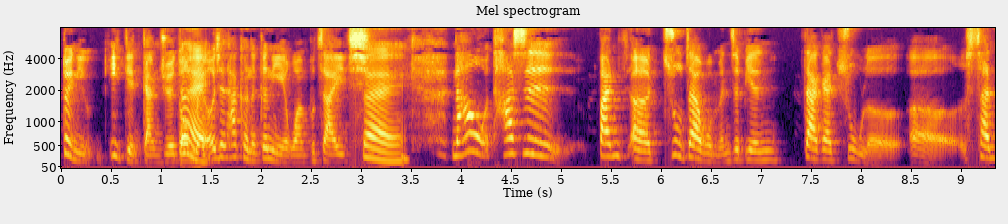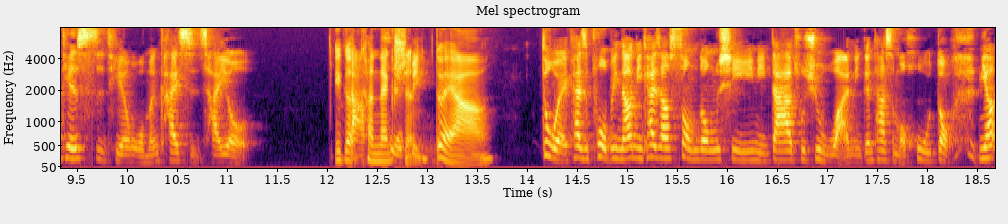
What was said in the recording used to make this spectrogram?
对你一点感觉都没有，而且他可能跟你也玩不在一起。对，然后他是。搬呃住在我们这边，大概住了呃三天四天，我们开始才有一个 connection。对啊，对，开始破冰，然后你开始要送东西，你带他出去玩，你跟他什么互动，你要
